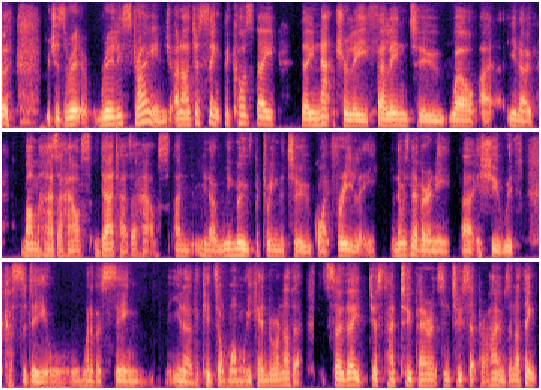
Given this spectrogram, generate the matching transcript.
which is re- really strange. And I just think because they they naturally fell into well, uh, you know, mum has a house and dad has a house and you know we moved between the two quite freely. And there was never any uh, issue with custody or, or, one of us seeing you know the kids on one weekend or another. So they just had two parents in two separate homes. And i think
